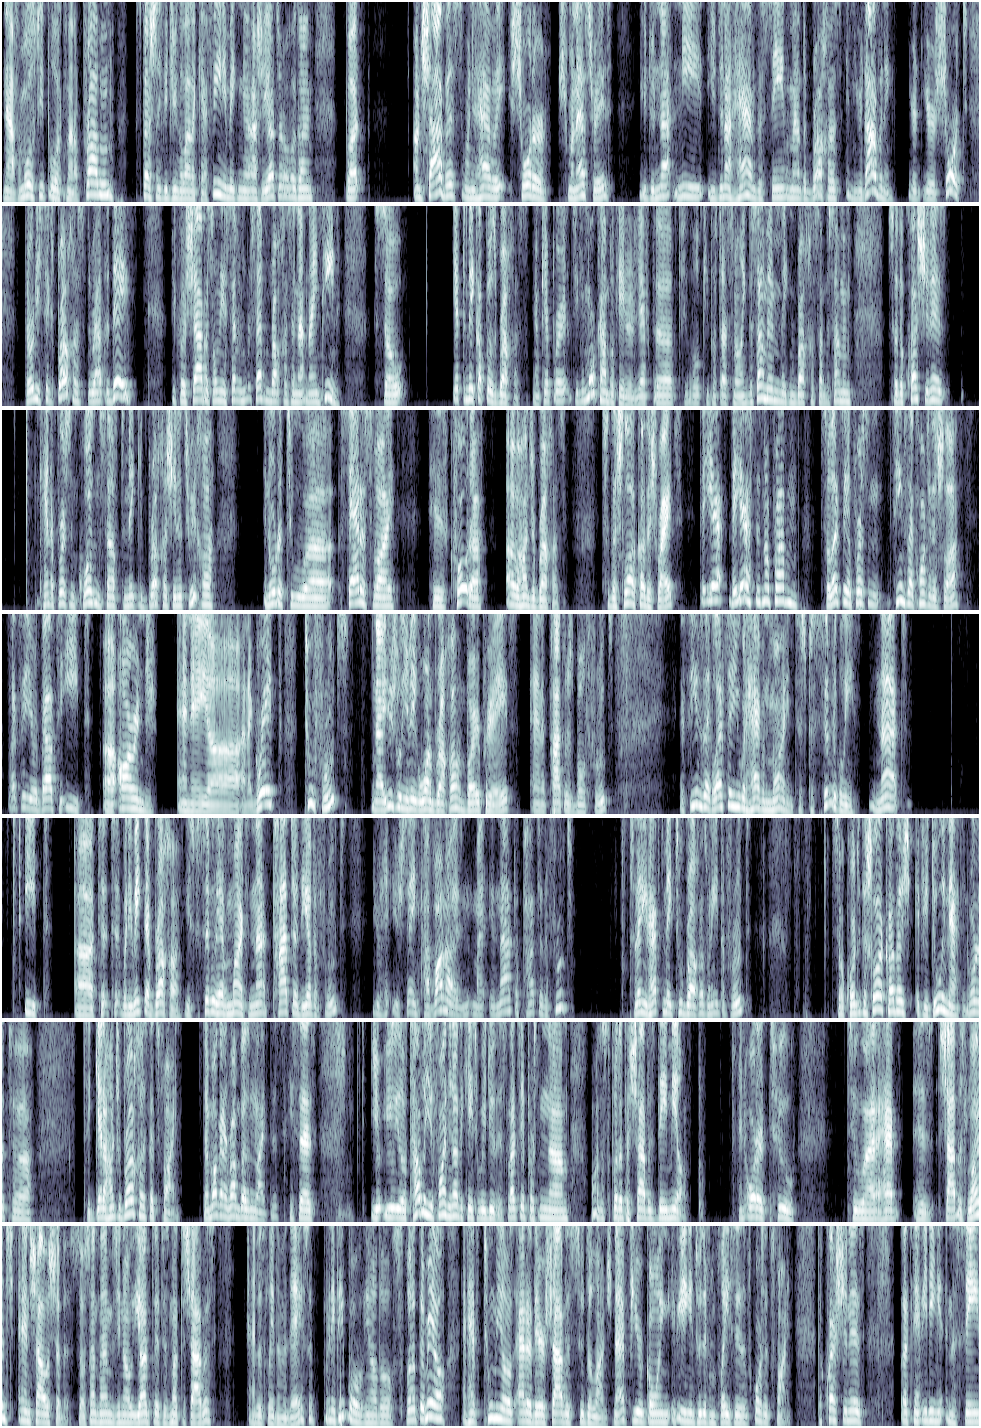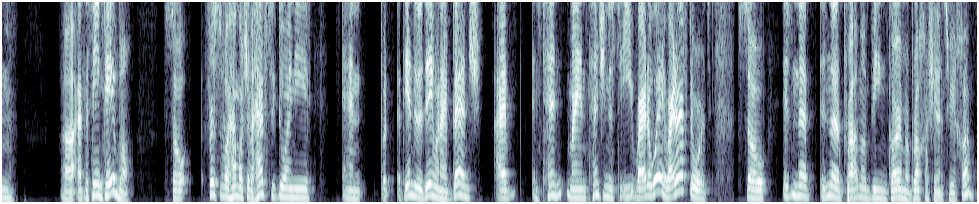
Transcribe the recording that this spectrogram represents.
Now, for most people, it's not a problem. especially if you drink a lot of caffeine, you're making an ashayatzer all the time. But on Shabbos, when you have a shorter Shmonesres, you do not need, you do not have the same amount of brachas in your davening. You're, you're short 36 brachas throughout the day because Shabbos only has seven, seven brachas and not 19. So you have to make up those brachas. You know, Kippur, it's even more complicated. You have to, people, people start smelling besamim, making brachas on besamim. So the question is, can a person cause himself to make a bracha shenitzricha in order to uh, satisfy his quota of 100 brachas? So the Shlah Kaddish writes that yeah, they yes, there's no problem. So let's say a person seems like according to the Shlah, let's say you're about to eat uh, orange and a uh, and a grape, two fruits. Now usually you make one bracha, bar creates, and it patters both fruits. It seems like let's say you would have in mind to specifically not eat uh, to, to, when you make that bracha, you specifically have in mind to not patter the other fruit. You're, you're saying kavana is, my, is not to patter the fruit. So then you'd have to make two brachas when you eat the fruit. So according to the Shlah Kaddish, if you're doing that in order to to get hundred brachas, that's fine. The Magen Avraham doesn't like this. He says, you, you, you'll tell me you find another case where we do this. Let's say a person um, wants to split up a Shabbos day meal in order to to uh, have his Shabbos lunch and Shabbos Shuddha. So sometimes, you know, Yontif is Mata Shabbos and it's late in the day. So many people, you know, they'll split up their meal and have two meals out of their Shabbos Suda lunch. Now, if you're going, if eating in two different places, of course it's fine. The question is, let's say I'm eating it in the same, uh, at the same table. So first of all, how much of a hefsek do I need? And, but at the end of the day, when I bench, I intend, my intention is to eat right away, right afterwards. So isn't that isn't that a problem of being garim bracha shenetzricha?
